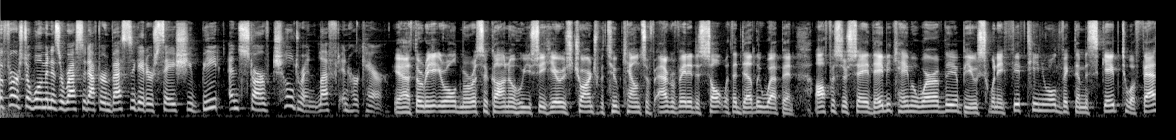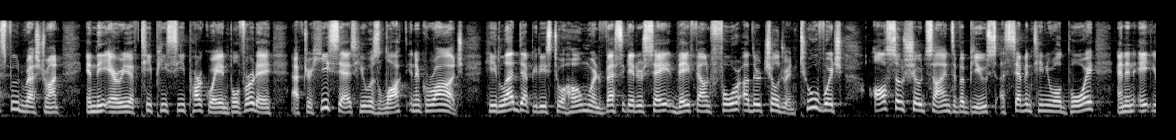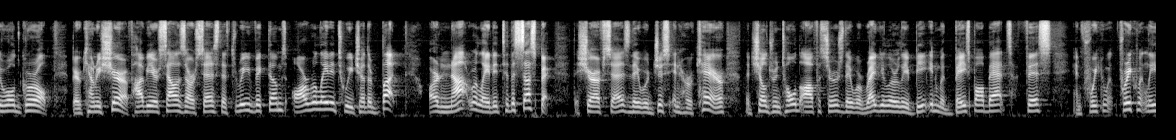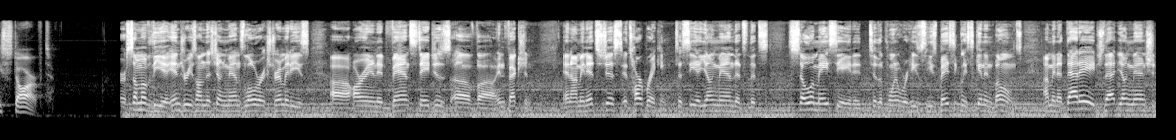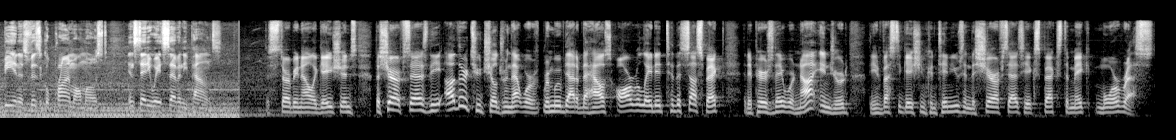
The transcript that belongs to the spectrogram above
But first, a woman is arrested after investigators say she beat and starved children left in her care. Yeah, 38-year-old Marissa Cano, who you see here, is charged with two counts of aggravated assault with a deadly weapon. Officers say they became aware of the abuse when a 15-year-old victim escaped to a fast food restaurant in the area of TPC Parkway in Bulverde after he says he was locked in a garage. He led deputies to a home where investigators say they found four other children, two of which also showed signs of abuse, a 17-year-old boy and an 8-year-old girl. Bexar County Sheriff Javier Salazar says the three victims are related to each other, but are not related to the suspect. The sheriff says they were just in her care. The children told officers they were regularly beaten with baseball bats, fists, and frequent, frequently starved. Some of the injuries on this young man's lower extremities uh, are in advanced stages of uh, infection. And I mean, it's just, it's heartbreaking to see a young man that's that's so emaciated to the point where he's he's basically skin and bones. I mean, at that age, that young man should be in his physical prime almost. Instead, he weighs 70 pounds. Disturbing allegations. The sheriff says the other two children that were removed out of the house are related to the suspect. It appears they were not injured. The investigation continues and the sheriff says he expects to make more arrests.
